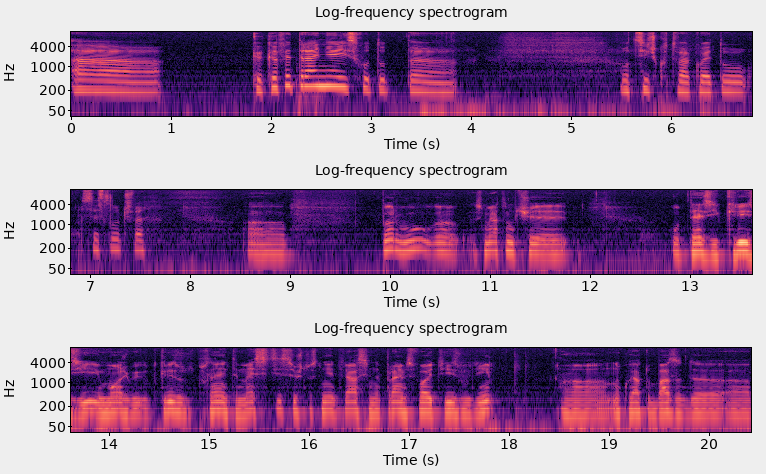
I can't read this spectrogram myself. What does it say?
А, какъв е трайният изход от, от всичко това, което се случва? А, първо, смятам, че от тези кризи, и може би от кризи от последните месеци, всъщност ние трябва да си направим своите изводи, а, на която база да а,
